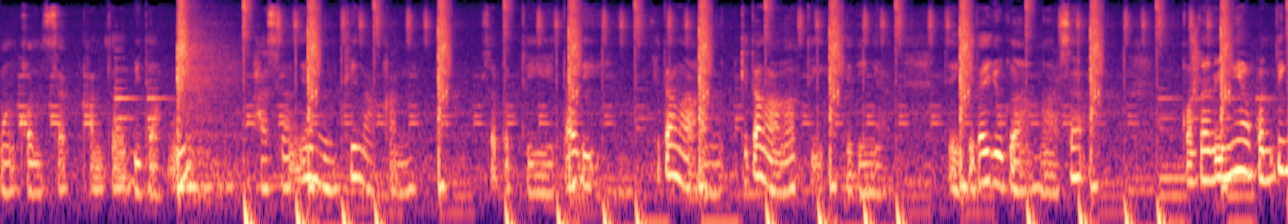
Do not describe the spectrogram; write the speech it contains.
mengkonsepkan terlebih dahulu hasilnya mungkin akan seperti tadi. Kita nggak kita nggak ngerti jadinya. Dan kita juga ngerasa konten ini yang penting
